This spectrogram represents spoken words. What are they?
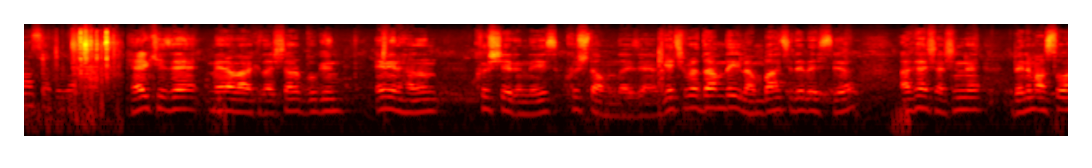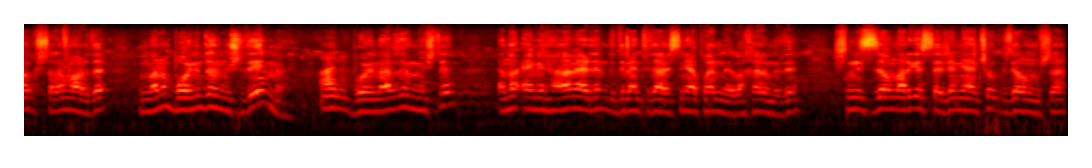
nasıl. Herkese merhaba arkadaşlar. Bugün Emirhan'ın kuş yerindeyiz. Kuş damındayız yani. Geç burada dam değil ama bahçede besliyor. Arkadaşlar şimdi benim hasta olan kuşlarım vardı. Bunların boynu dönmüştü değil mi? Aynen. Boyunları dönmüştü. Onu Emirhan'a verdim. Dedi ben tedavisini yaparım dedi. Bakarım dedi. Şimdi size onları göstereceğim. Yani çok güzel olmuşlar.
